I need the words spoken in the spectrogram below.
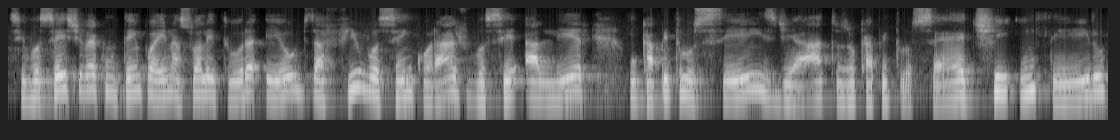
Se você estiver com tempo aí na sua leitura, eu desafio você, encorajo você a ler o capítulo 6 de Atos, o capítulo 7 inteiro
